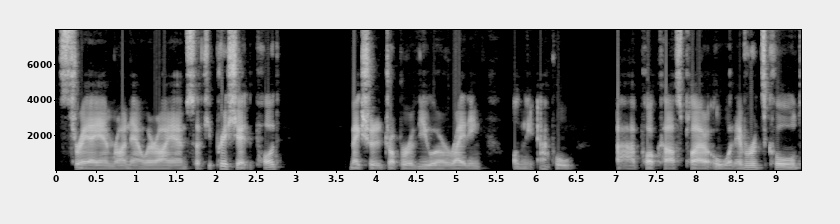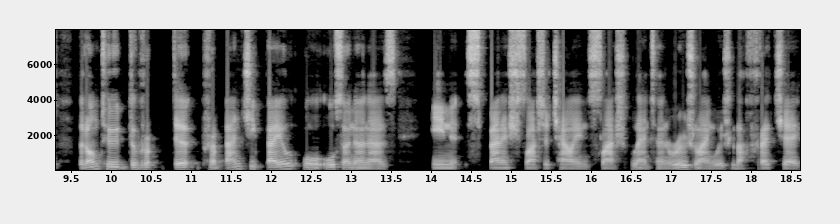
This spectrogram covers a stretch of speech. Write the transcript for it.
It's 3 a.m. right now where I am. So if you appreciate the pod, make sure to drop a review or a rating on the Apple uh, podcast player or whatever it's called. But on to the, the Brabantse Pijl, or also known as in Spanish slash Italian slash Lanterne Rouge language, La Frecce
